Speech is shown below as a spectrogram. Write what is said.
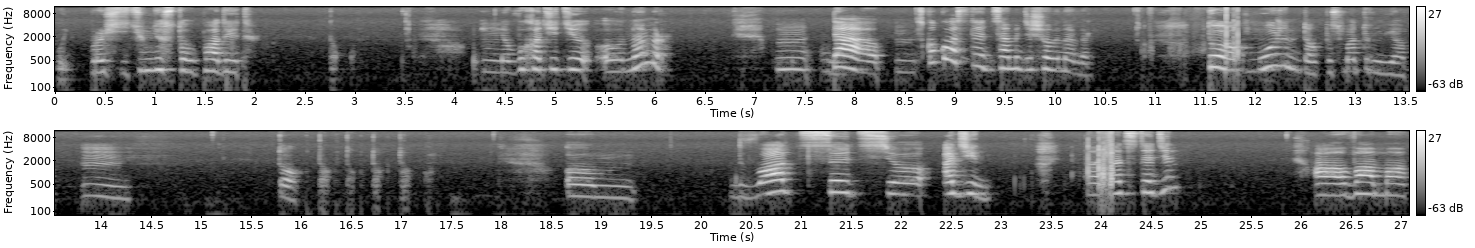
Ой, простите, у меня стол падает. Вы хотите э, номер? Да. Сколько у вас стоит самый дешевый номер? Так, можно так, посмотрю я. Так, так, так, так, так. Эм, двадцать один. А, двадцать один? А вам, а,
